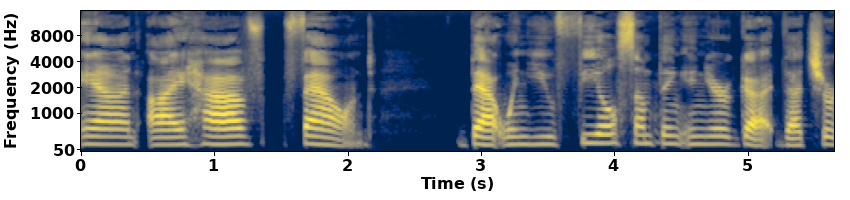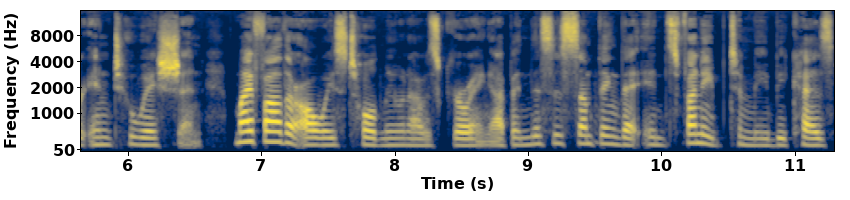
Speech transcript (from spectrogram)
and i have found that when you feel something in your gut, that's your intuition. My father always told me when I was growing up, and this is something that it's funny to me because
